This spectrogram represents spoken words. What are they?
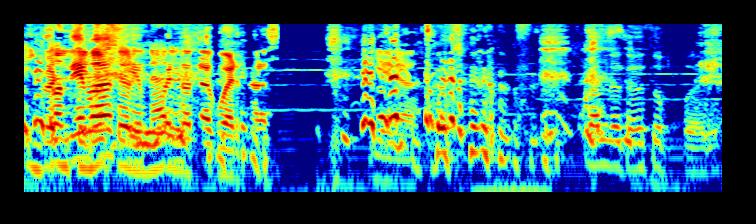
Incontinencia problemas y después urinaria. no te acuerdas. Y era, ¿Cuál de todos esos poderes?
